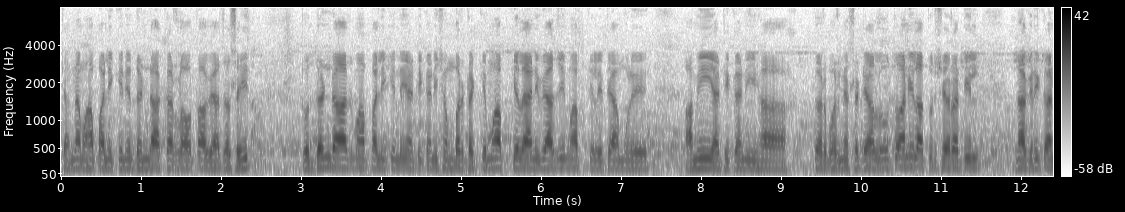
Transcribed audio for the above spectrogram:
त्यांना महापालिकेने दंड आकारला होता व्याजासहित. तो दंड आज महापालिकेने या ठिकाणी शंभर टक्के माफ केला आणि व्याजही माफ केले. त्यामुळे आम्ही या ठिकाणी हा कर भरण्यासाठी आलो होतो आणि लातूर शहरातील नागरिकां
